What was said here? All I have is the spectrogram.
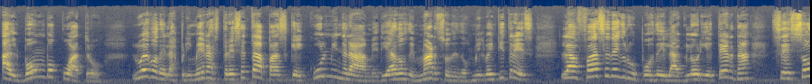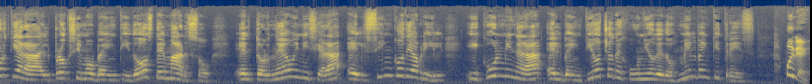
al Bombo 4. Luego de las primeras tres etapas, que culminará a mediados de marzo de 2023, la fase de grupos de la Gloria Eterna se sorteará el próximo 22 de marzo. El torneo iniciará el 5 de abril y culminará el 28 de junio de 2023. Muy bien,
